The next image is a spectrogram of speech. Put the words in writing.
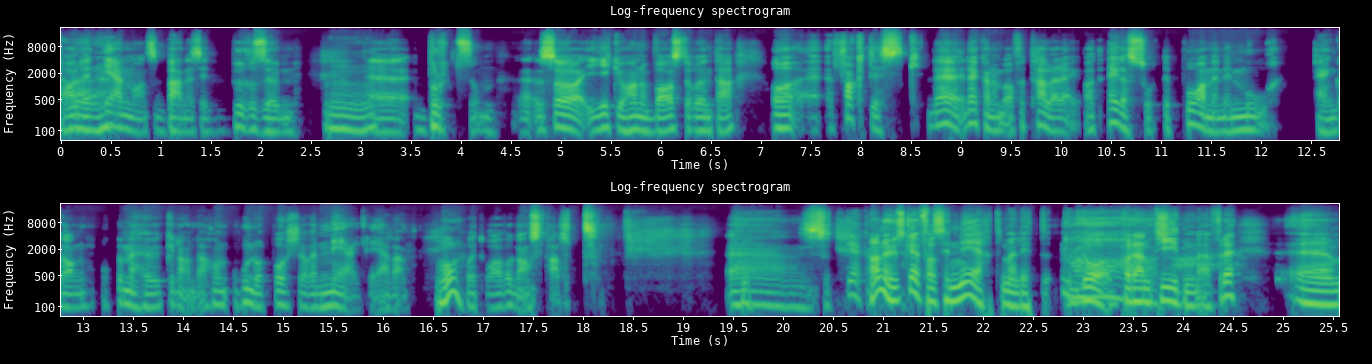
hadde enmannsbandet sitt Burzum, Mm. eh, Brutzum, eh, så gikk jo han og vaste rundt her. Og eh, faktisk, det, det kan jeg bare fortelle deg, at jeg har sittet på med min mor en gang oppe med Haukeland, der hun, hun holdt på å kjøre ned Greven oh. på et overgangsfelt. Eh, så det kan Han husker jeg fascinerte meg litt da, på den altså. tiden der. For det ehm,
